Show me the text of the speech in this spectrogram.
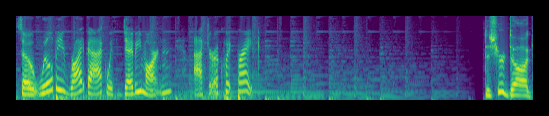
So we'll be right back with Debbie Martin after a quick break. Does your dog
